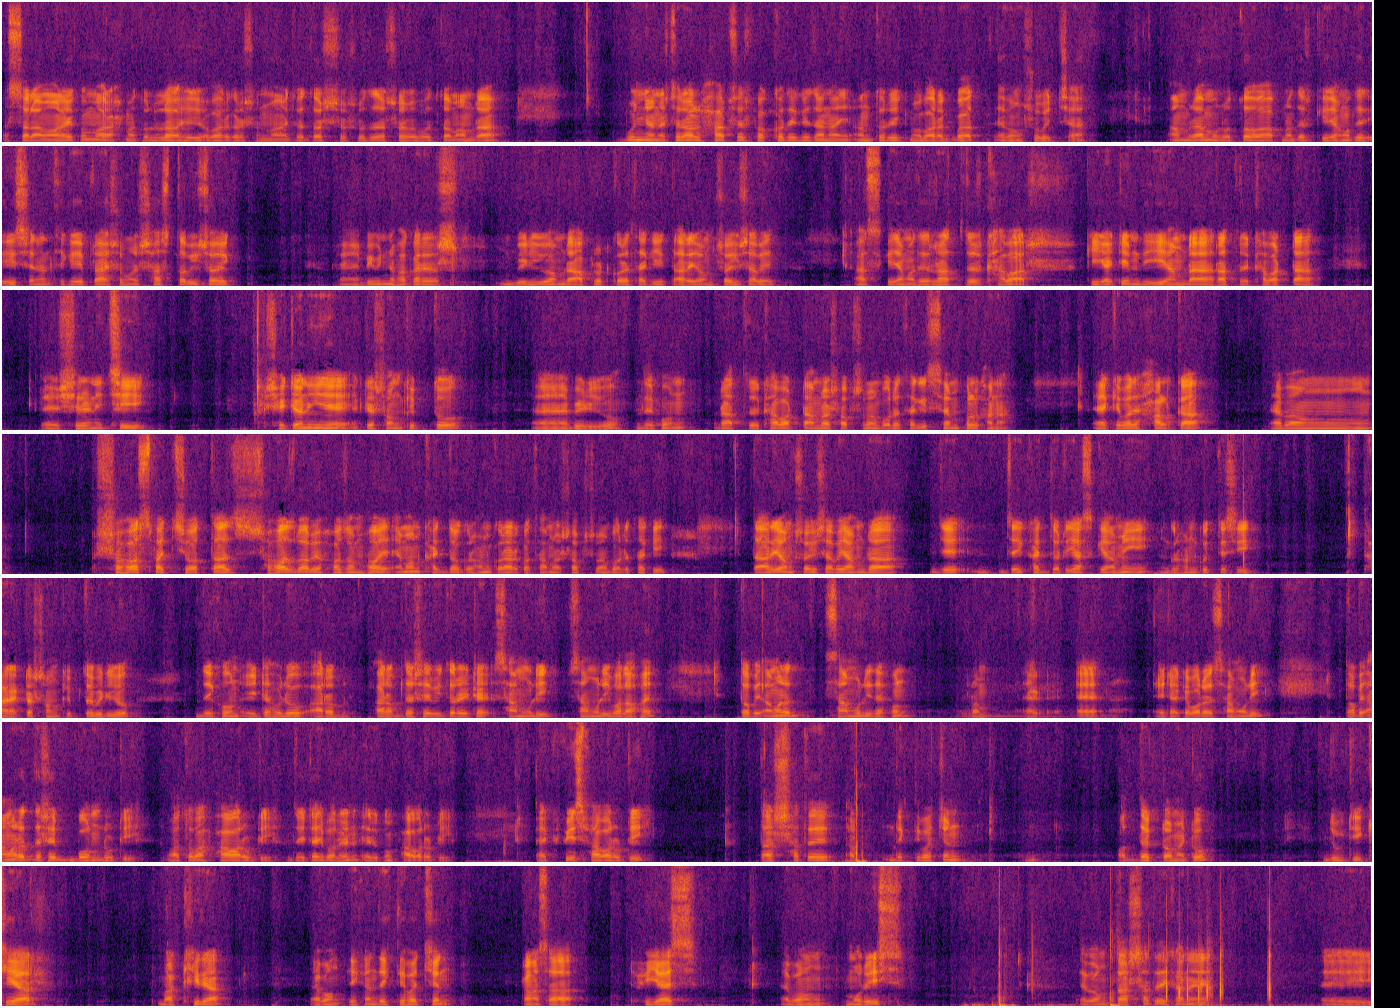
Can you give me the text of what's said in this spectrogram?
আসসালামু আলাইকুম রহমতুল্লাহি ওবরকাত সম্মানিত দর্শক, শ্রোতা, সর্বপ্রথম আমরা বুনিয়া ন্যাচারাল হার্বসের পক্ষ থেকে জানাই আন্তরিক মোবারকবাদ এবং শুভেচ্ছা। আমরা মূলত আপনাদেরকে আমাদের এই চ্যানেল থেকে প্রায় সময় স্বাস্থ্য বিষয়ক বিভিন্ন প্রকারের ভিডিও আমরা আপলোড করে থাকি। তারই অংশ হিসাবে আজকে আমাদের রাত্রের খাবার কি আইটেম দিয়ে আমরা রাত্রের খাবারটা সেরে নিচ্ছি? সেটা নিয়ে একটা সংক্ষিপ্ত ভিডিও দেখুন, রাত্রের খাবারটা আমরা সবসময় বলে থাকি স্যাম্পল খানা। একেবারে হালকা এবং সহজ পাচ্য অর্থাৎ সহজভাবে হজম হয় এমন খাদ্য গ্রহণ করার কথা আমরা সবসময় বলে থাকি। তারই অংশ হিসাবে আমরা যে, যেই খাদ্যটি আজকে আমি গ্রহণ করতেছি, তার একটা সংক্ষিপ্ত ভিডিও দেখুন এইটা হলো আরব আরব দেশের ভিতরে এটা সামুলি সামুলি বলা হয়। তবে আমার সামুলি দেখুন এটাকে বলা হয় সামুলি। তবে আমাদের দেশে বন রুটি অথবা ফাওয়া রুটি, যেটাই বলেন, এরকম ফাওয়া রুটি, এক পিস ফাওয়া রুটি। তার সাথে দেখতে পাচ্ছেন, অর্ধেক টমেটো, দুইটি খেয়ার বা ক্ষীরা এবং এখানে দেখতে পাচ্ছেন কাঁচা পেঁয়াজ এবং মরিচ। এবং তার সাথে এখানে এই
